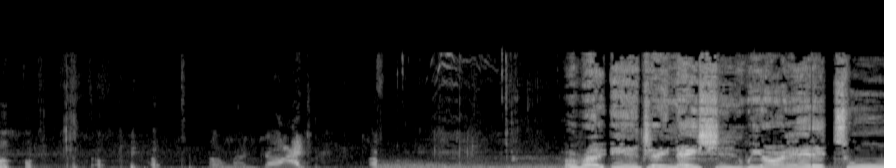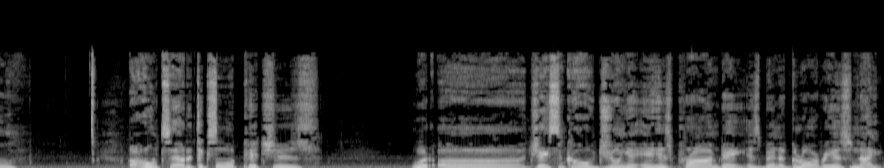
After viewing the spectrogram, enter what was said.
Oh. Oh my God. All right, NJ Nation, we are headed to a hotel to take some more pictures with uh Jason Cole Jr. and his prom date. It's been a glorious night.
